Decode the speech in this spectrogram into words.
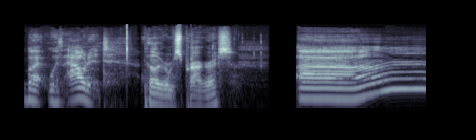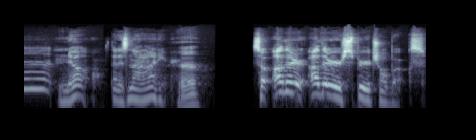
but without it. Pilgrim's Progress. Uh, no, that is not on here. Oh. So other other spiritual books.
